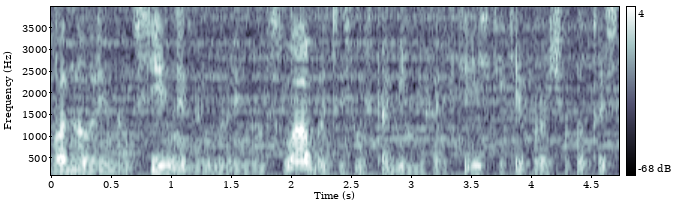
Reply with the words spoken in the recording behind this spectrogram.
в одно время он сильный, в другое время он слабый, то есть нестабильные характеристики и прочее. Ну, то есть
